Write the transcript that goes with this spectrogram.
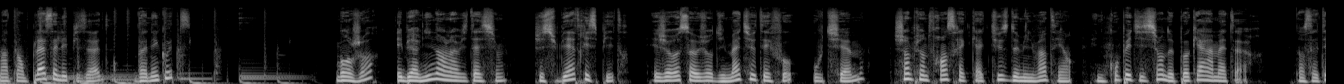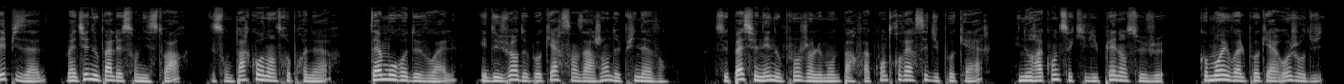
Maintenant, place à l'épisode. Bonne écoute Bonjour et bienvenue dans l'invitation. Je suis Béatrice Pitre et je reçois aujourd'hui Mathieu Tefo, ou Thium, champion de France Red Cactus 2021, une compétition de poker amateur. Dans cet épisode, Mathieu nous parle de son histoire, de son parcours d'entrepreneur, d'amoureux de voile et de joueur de poker sans argent depuis 9 ans. Ce passionné nous plonge dans le monde parfois controversé du poker il nous raconte ce qui lui plaît dans ce jeu, comment il voit le poker aujourd'hui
